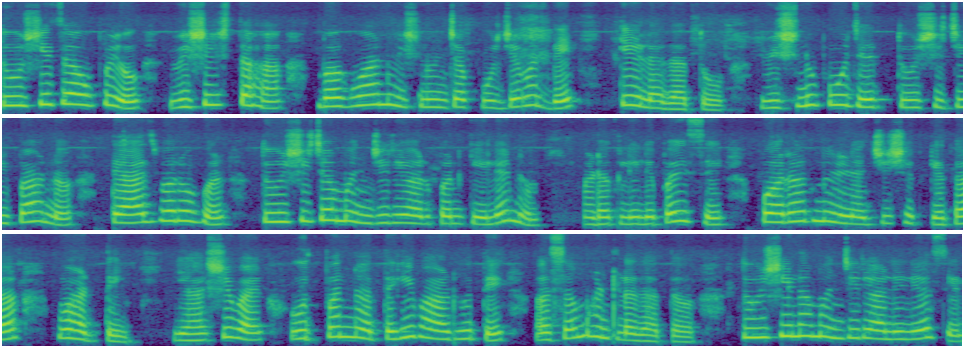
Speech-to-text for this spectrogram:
तुळशीचा उपयोग विशेषतः भगवान विष्णूंच्या पूजेमध्ये केला जातो. विष्णू पूजेत तुळशीची पानं त्याचबरोबर तुळशीच्या मंजिरी अर्पण केल्यानं अडकलेले पैसे परत मिळण्याची शक्यता वाढते. याशिवाय उत्पन्नातही वाढ होते असं म्हटलं जातं. तुळशीला मंजिरी आलेली असेल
